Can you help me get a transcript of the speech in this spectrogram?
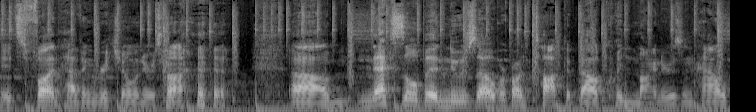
it's fun having rich owners, huh? um, next little bit of news, though, we're going to talk about Quinn Meinerz and how,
